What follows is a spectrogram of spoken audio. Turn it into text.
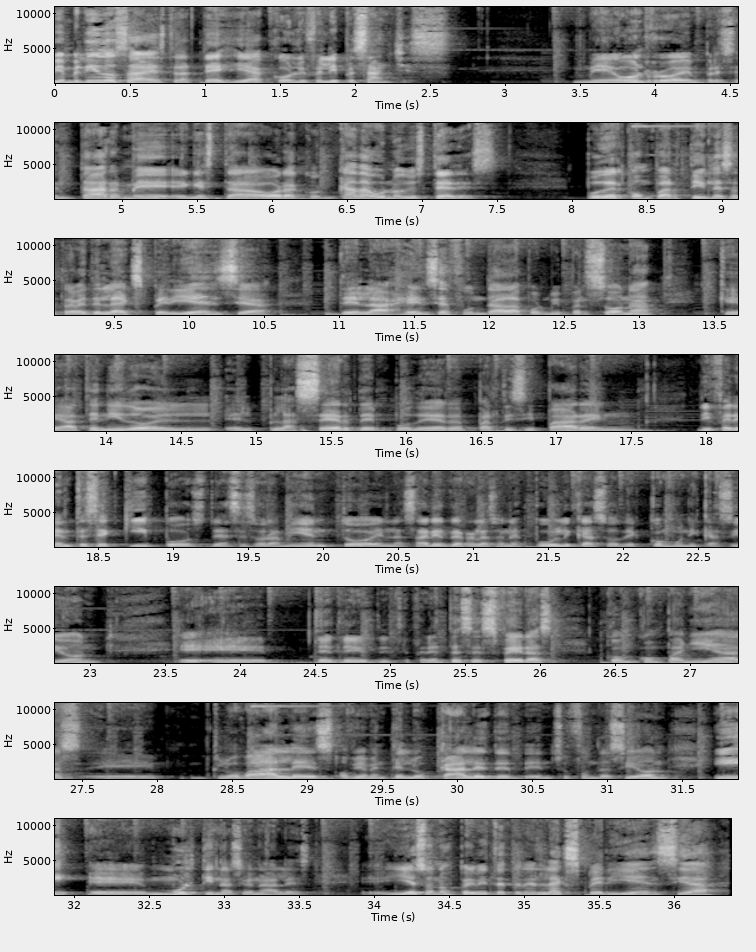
Bienvenidos a Estrategia con Luis Felipe Sánchez. Me honro en presentarme en esta hora con cada uno de ustedes, poder compartirles a través de la experiencia de la agencia fundada por mi persona que ha tenido el, placer de poder participar en diferentes equipos de asesoramiento en las áreas de relaciones públicas o de comunicación eh, eh, de, diferentes esferas con compañías eh, globales, obviamente locales en su fundación y multinacionales. Y eso nos permite tener la experiencia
